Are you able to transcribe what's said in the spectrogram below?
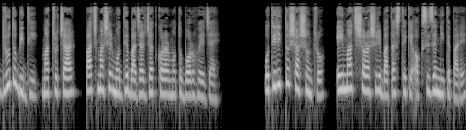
দ্রুত বৃদ্ধি মাত্র চার, পাঁচ মাসের মধ্যে বাজারজাত করার মতো বড় হয়ে যায়। অতিরিক্ত শ্বাসযন্ত্র, এই মাছ সরাসরি বাতাস থেকে অক্সিজেন নিতে পারে,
